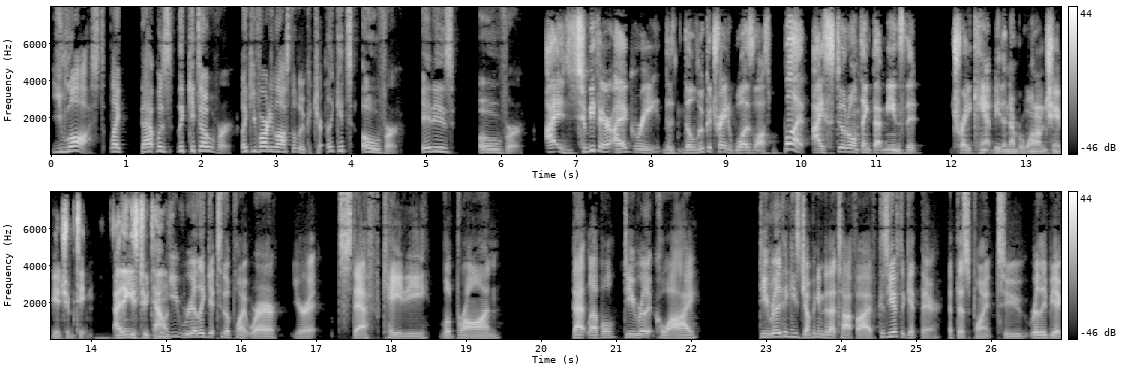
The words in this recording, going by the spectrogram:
You lost. Like that was like it's over. Like you've already lost the Luka trade. Like it's over. It is over. I to be fair, I agree. The the Luka trade was lost, but I still don't think that means that Trae can't be the number one on a championship team. I think he's too Can talented. he really get to the point where you're at Steph, KD, LeBron, that level? Do you really Kawhi? Do you really think he's jumping into that top five? Because you have to get there at this point to really be a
